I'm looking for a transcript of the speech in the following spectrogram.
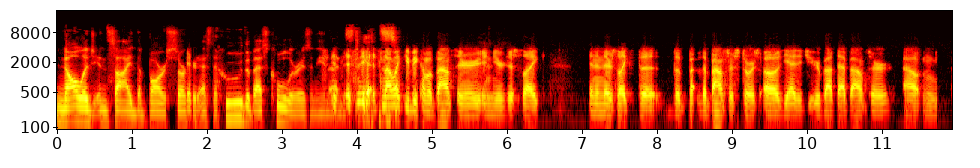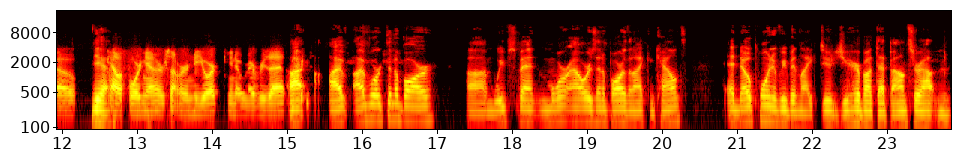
knowledge inside the bar circuit as to who the best cooler is in the United it's, States. it's not like you become a bouncer and you're just like, and then there's like the the the bouncer stores. Oh yeah, did you hear about that bouncer out in you know, yeah. California or something or New York? You know wherever he's at. I, I've I've worked in a bar. Um, we've spent more hours in a bar than I can count. At no point have we been like, dude, did you hear about that bouncer out in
